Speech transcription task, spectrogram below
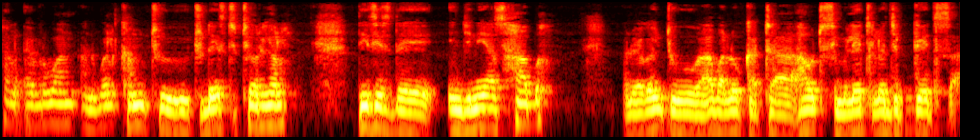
Hello everyone and welcome to today's tutorial. This is the Engineers Hub and we're going to have a look at uh, how to simulate logic gates uh,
